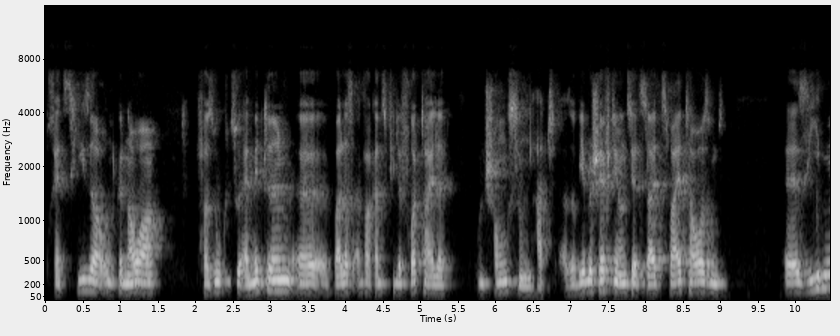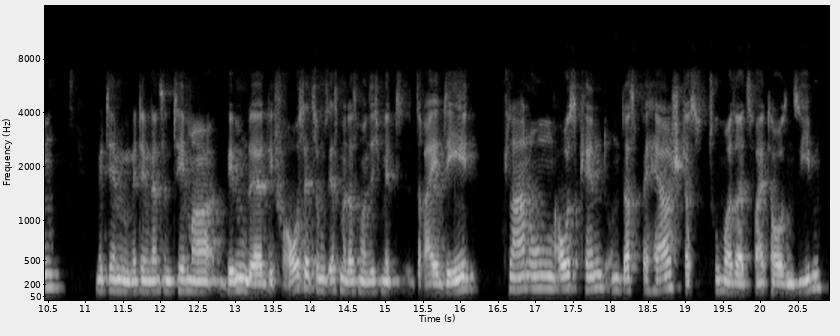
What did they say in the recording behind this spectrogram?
präziser und genauer versucht zu ermitteln, äh, weil das einfach ganz viele Vorteile und Chancen hat. Also wir beschäftigen uns jetzt seit 2007 mit dem, mit dem ganzen Thema BIM. Der, die Voraussetzung ist erstmal, dass man sich mit 3D-Planungen auskennt und das beherrscht. Das tun wir seit 2007.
